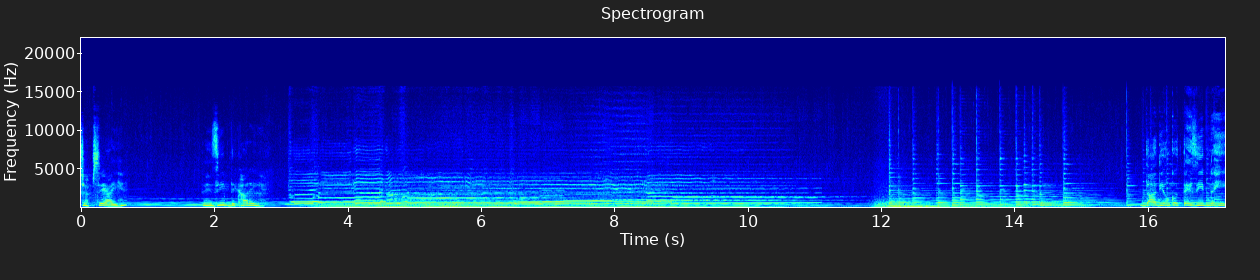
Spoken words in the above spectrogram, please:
जब से आई है तहजीब दिखा रही है। दादियों को तहजीब नहीं,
